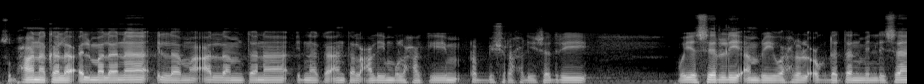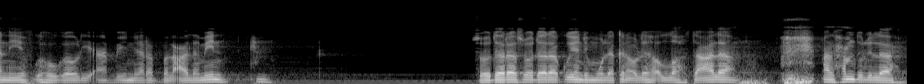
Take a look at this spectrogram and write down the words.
سبحانك لا علم لنا إلا ما علمتنا إنك أنت العليم الحكيم رب اشرح لي صدري ويسر لي أمري واحلل عقدة من لساني يفقه قولي آمين يا رب العالمين Saudara-saudaraku yang dimuliakan oleh Allah Ta'ala Alhamdulillah.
